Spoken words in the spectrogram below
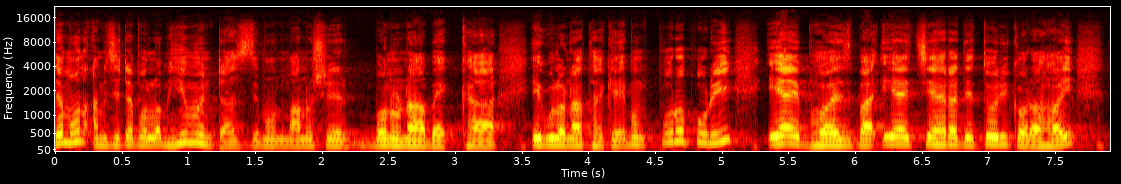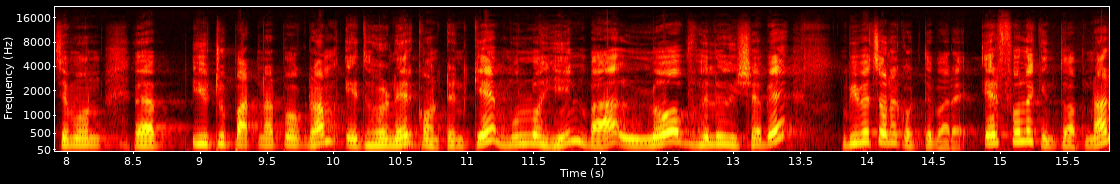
যেমন আমি যেটা বললাম হিউম্যান টাচ যেমন মানুষের বর্ণনা, ব্যাখ্যা এগুলো না থাকে এবং পুরোপুরি এআই ভয়েস বা এআই চেহারা দিয়ে তৈরি করা হয়, যেমন ইউটিউব পার্টনার প্রোগ্রাম এই ধরনের কন্টেন্টকে মূল্যহীন বা লো ভ্যালু হিসাবে বিবেচনা করতে পারে। এর ফলে কিন্তু আপনার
